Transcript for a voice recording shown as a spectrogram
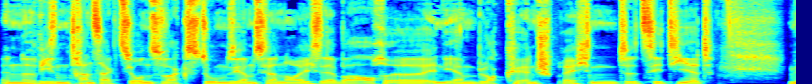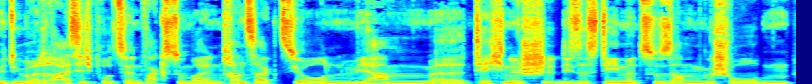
ein riesen Transaktionswachstum. Sie haben es ja neulich selber auch äh, in Ihrem Blog entsprechend äh, zitiert, mit über 30 Prozent Wachstum bei den Transaktionen. Wir haben äh, technisch die Systeme zusammengeschoben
